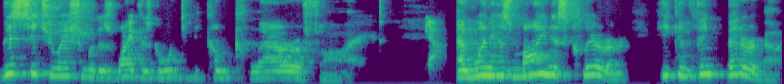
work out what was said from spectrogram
this situation with his wife is going to become clarified. Yeah. And when his mind is clearer, he can think better about it.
